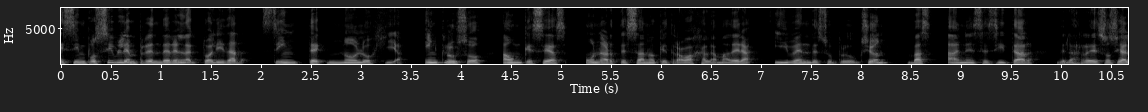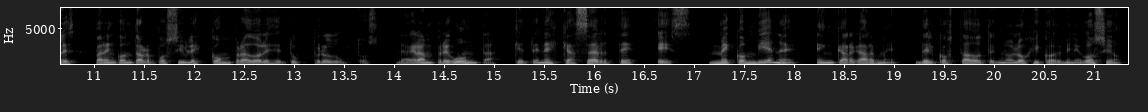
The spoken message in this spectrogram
Es imposible emprender en la actualidad sin tecnología. Incluso, aunque seas un artesano que trabaja la madera y vende su producción, vas a necesitar de las redes sociales para encontrar posibles compradores de tus productos. La gran pregunta que tenés que hacerte es, ¿me conviene encargarme del costado tecnológico de mi negocio?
